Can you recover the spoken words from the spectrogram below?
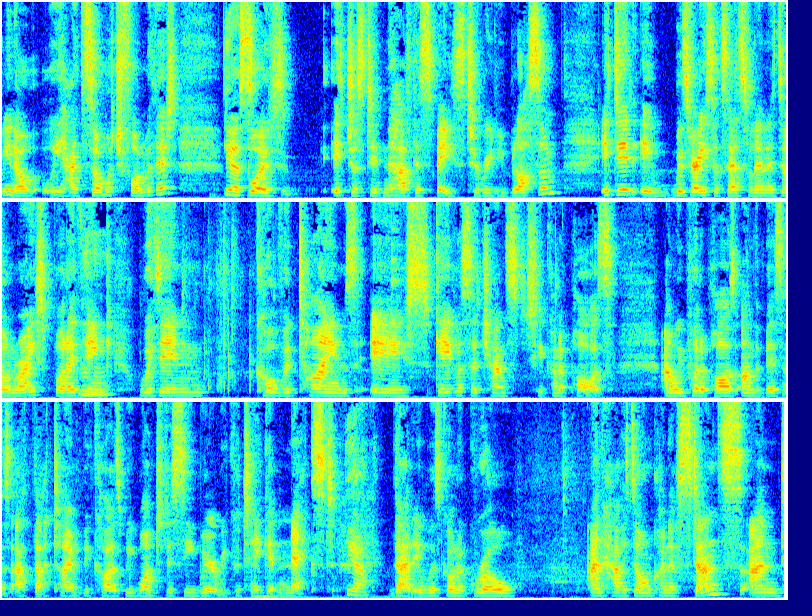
you know we had so much fun with it. Yes. But it just didn't have the space to really blossom. It did. It was very successful in its own right, but I mm-hmm. think within COVID times, it gave us a chance to kind of pause, and we put a pause on the business at that time because we wanted to see where we could take it next. yeah That it was going to grow, and have its own kind of stance, and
